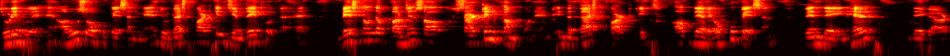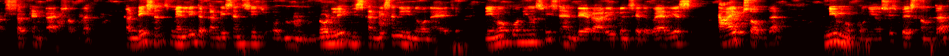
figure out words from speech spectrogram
जुड़े हुए हैं और उस ऑक्यूपेशन में जो डस्ट पार्टिकल जनरेट होता है based on the presence of certain component in the dust particles of their occupation when they inhale they got certain types of the conditions mainly the conditions is broadly this condition is known as pneumoconiosis and there are you can say the various types of the pneumoconiosis based on the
